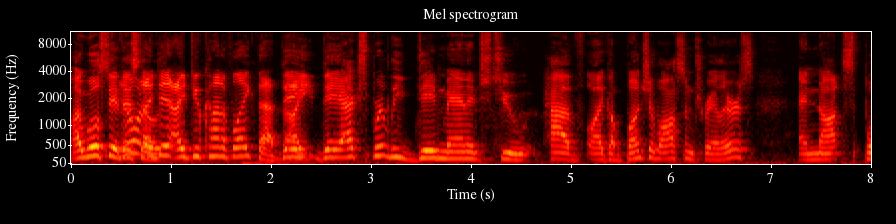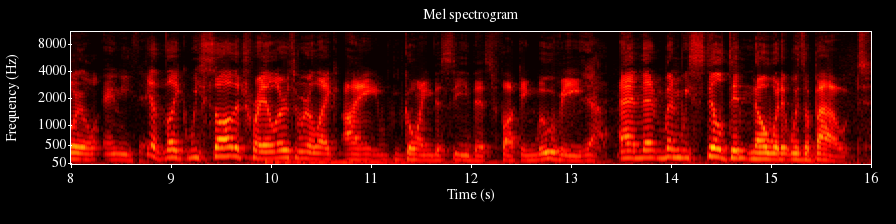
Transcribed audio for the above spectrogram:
I will say You know this what? though. I did. I do kind of like that. They I- they expertly did manage to have like a bunch of awesome trailers and not spoil anything. Yeah, like we saw the trailers, we were like, I'm going to see this fucking movie. Yeah. And then when we still didn't know what it was about.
